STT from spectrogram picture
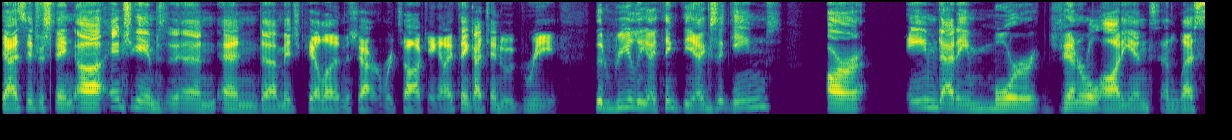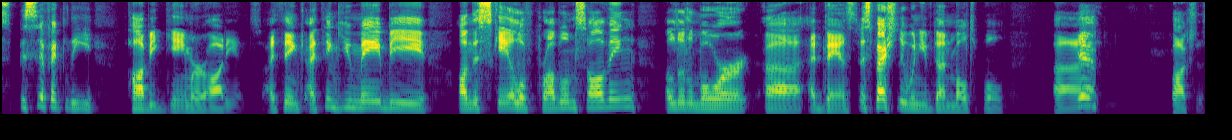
Yeah, it's interesting. Uh, Ancient Games and and uh, Mitch Kayla in the chat room were talking, and I think I tend to agree that really I think the exit games are aimed at a more general audience and less specifically hobby gamer audience. I think I think you may be on the scale of problem solving a little more uh, advanced, especially when you've done multiple uh, yeah. boxes.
